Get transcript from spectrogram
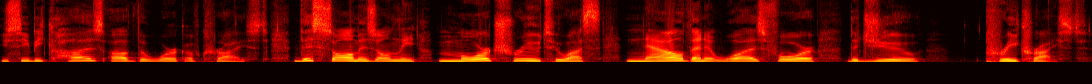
You see, because of the work of Christ, this psalm is only more true to us now than it was for the Jew pre Christ.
